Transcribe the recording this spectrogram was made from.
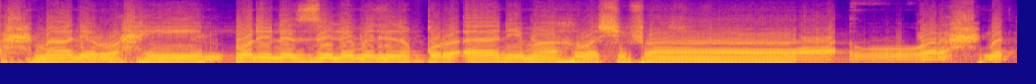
റഹ്മാനിർ റഹീം وننزل من القرآن ما هو شفاء ورحمة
